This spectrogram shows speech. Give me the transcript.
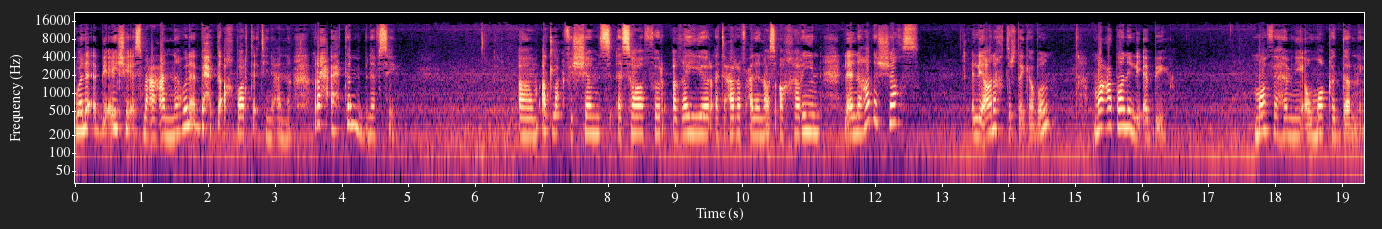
ولا أبي أي شيء أسمعه عنه ولا أبي حتى أخبار تأتيني عنه. راح أهتم بنفسي. أطلع في الشمس أسافر أغير أتعرف على ناس آخرين. لأن هذا الشخص اللي أنا اخترته قبل ما عطاني اللي ابيه ما فهمني أو ما قدرني.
